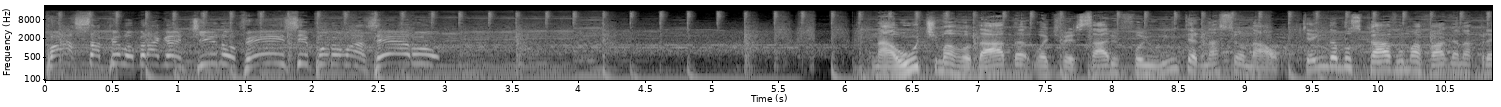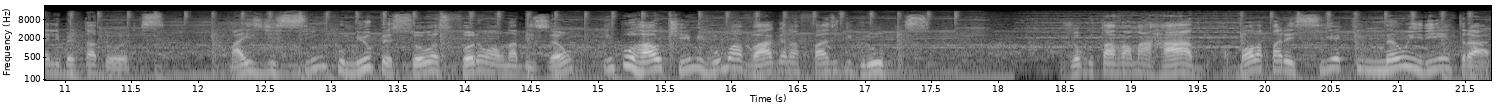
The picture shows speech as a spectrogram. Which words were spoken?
passa pelo Bragantino, vence por 1 a 0. Na última rodada, o adversário foi o Internacional, que ainda buscava uma vaga na pré-Libertadores. Mais de 5 mil pessoas foram ao Nabizão empurrar o time rumo à vaga na fase de grupos. O jogo estava amarrado, a bola parecia que não iria entrar.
